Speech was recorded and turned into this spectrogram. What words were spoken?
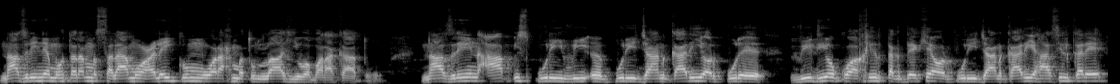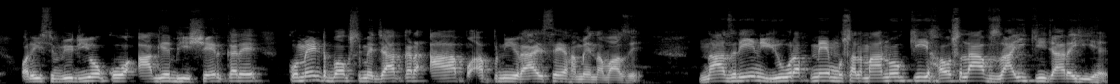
नाजरीन मोहतरम सलामकुम वरहमतुल्लाहि वबरकातुहू। नाजरीन, आप इस पूरी पूरी जानकारी और पूरे वीडियो को आखिर तक देखें और पूरी जानकारी हासिल करें और इस वीडियो को आगे भी शेयर करें। कमेंट बॉक्स में जाकर आप अपनी राय से हमें नवाजें। नाजरीन, यूरोप में मुसलमानों की हौसला अफजाई की जा रही है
